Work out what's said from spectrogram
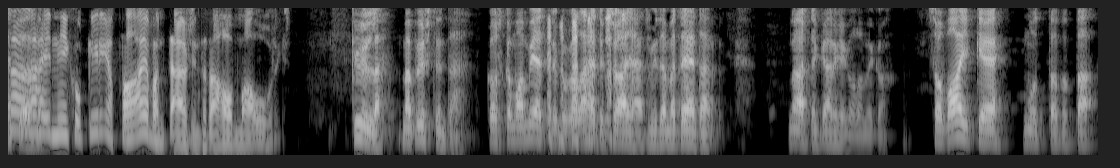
sä lähdit niinku kirjoittaa aivan täysin tätä hommaa uusiksi. Kyllä, mä pystyn tähän. Koska mä oon miettinyt koko lähetyksen ajan, että mitä mä teen tämän naisten kärkikolmikon. Se on vaikea, mutta tota,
